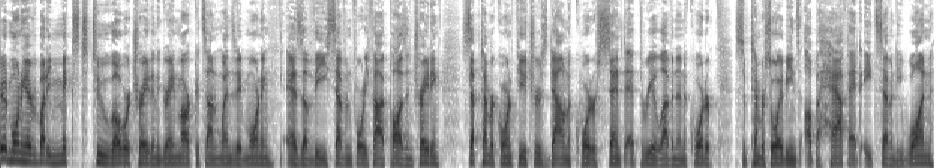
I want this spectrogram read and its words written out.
Good morning, everybody. Mixed to lower trade in the grain markets on Wednesday morning. As of the 745 pause in trading, September corn futures down a quarter cent at 311 and a quarter. September soybeans up a half at 871.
